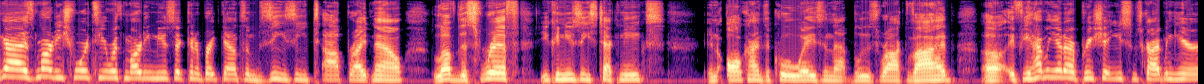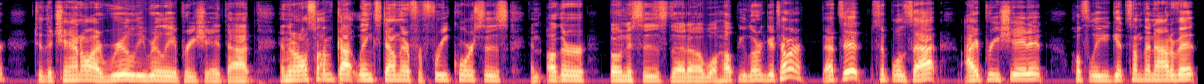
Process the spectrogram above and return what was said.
guys, Marty Schwartz here with Marty Music. Gonna break down some ZZ Top right now. Love this riff. You can use these techniques in all kinds of cool ways in that blues rock vibe. Uh, if you haven't yet, I appreciate you subscribing here to the channel. I really, really appreciate that. And then also, I've got links down there for free courses and other bonuses that uh, will help you learn guitar. That's it. Simple as that. I appreciate it. Hopefully, you get something out of it.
